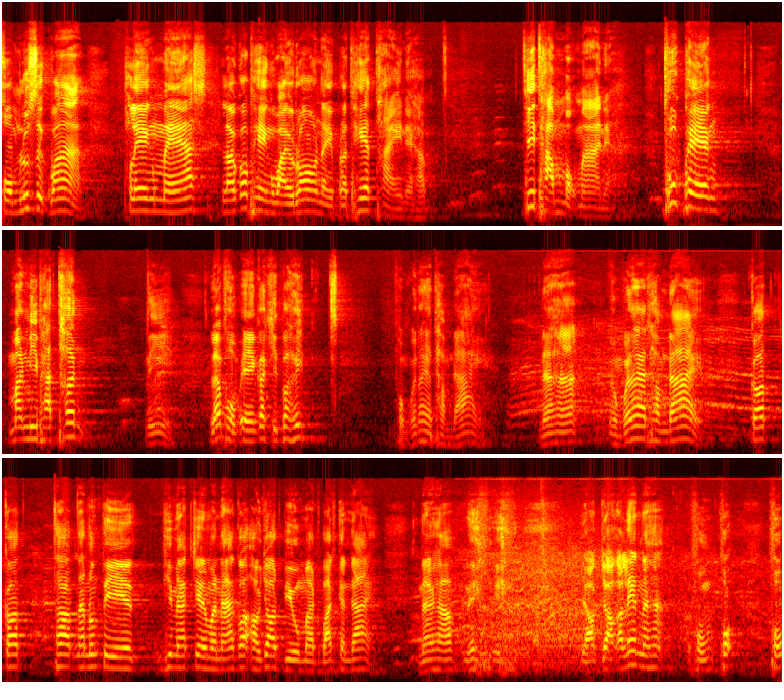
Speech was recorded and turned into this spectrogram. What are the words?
ผมรู้สึกว่าเพลงแมสแล้วก็เพลงไวรัลในประเทศไทยเนี่ยครับ ที่ทำออกมาเนี่ยทุกเพลงมันมีแพทเทิร์นนี่ แล้วผมเองก็คิดว่าเฮ้ยผมก็น่าจะทำได้นะฮะผมก็น่าจะทำได้ก็ก็ถ้านักดนตรีพี่แม็กเจนมานะก็เอายอดวิวมาวัดกันได้นะครับนี่หยอกหยอกกันเล่นนะฮะผมผมผม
